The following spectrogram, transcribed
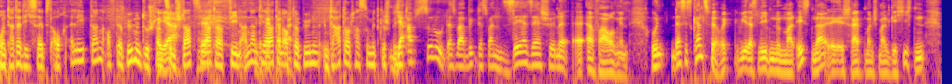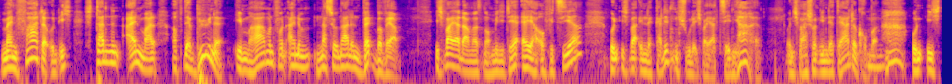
und hat er dich selbst auch erlebt dann auf der Bühne? Du standst ja. im Staatstheater, vielen anderen Theatern auf der Bühne. Im Tatort hast du mitgespielt. Ja, absolut. Das, war, das waren sehr, sehr schöne äh, Erfahrungen. Und das ist ganz verrückt, wie das Leben nun mal ist. Ne? Er schreibt manchmal Geschichten. Mein Vater und ich standen einmal auf der Bühne im Rahmen von einem nationalen Wettbewerb. ich war ja damals noch Militär, er ja Offizier und ich war in der Kadettenschule, ich war ja zehn Jahre und ich war schon in der Theatergruppe. Mhm. Und ich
